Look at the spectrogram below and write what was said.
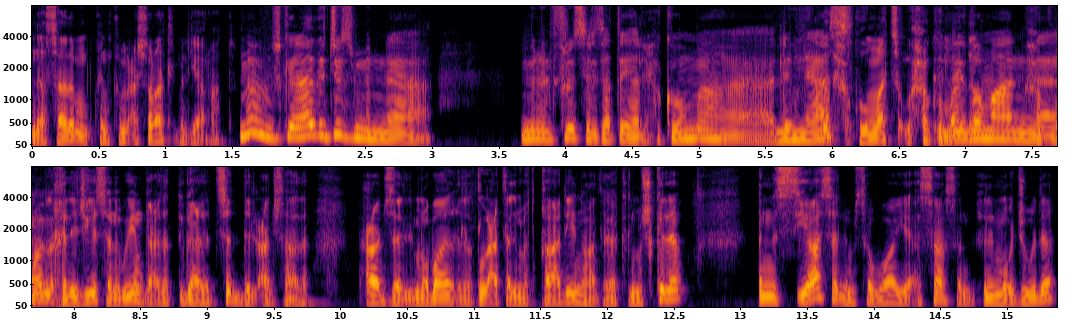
الناس هذا ممكن تكون عشرات المليارات. ما في مشكلة هذا جزء من من الفلوس اللي تعطيها الحكومة آه، للناس. الحكومات وحكومات لضمان الحكومات آه، الخليجيه سنويا قاعدة قاعدة تسد العجز هذا. عجز المبالغ اللي طلعت للمتقاعدين وهذا. لكن المشكلة إن السياسة اللي مسواية أساسا الموجودة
